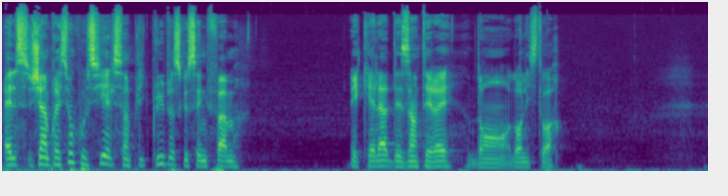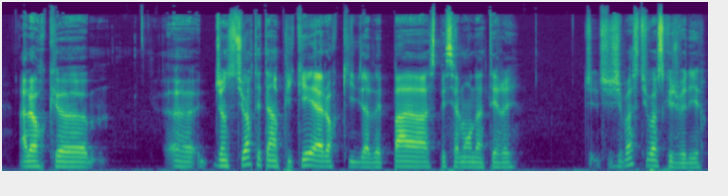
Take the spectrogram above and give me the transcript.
Elle, j'ai l'impression qu'aussi elle s'implique plus parce que c'est une femme et qu'elle a des intérêts dans, dans l'histoire. Alors que euh, Jon Stewart était impliqué alors qu'il n'avait pas spécialement d'intérêt. Je, je sais pas si tu vois ce que je veux dire.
